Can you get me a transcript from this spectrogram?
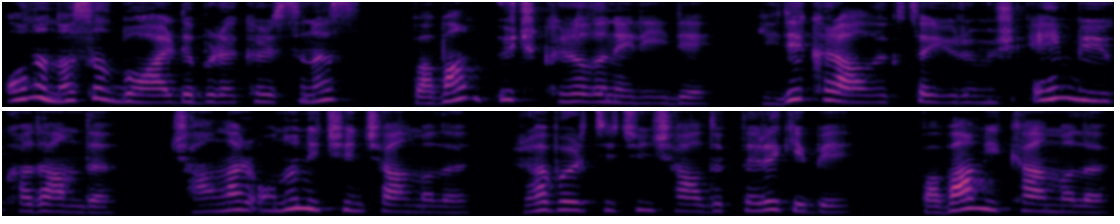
Onu nasıl bu halde bırakırsınız? Babam üç kralın eliydi. Yedi krallıkta yürümüş en büyük adamdı. Çanlar onun için çalmalı. Robert için çaldıkları gibi. Babam yıkanmalı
